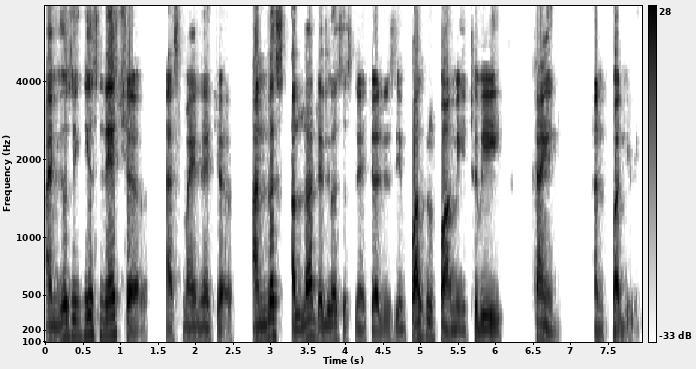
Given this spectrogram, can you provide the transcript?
I am using His nature as my nature unless Allah delivers His nature, it is impossible for me to be kind and forgiving.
